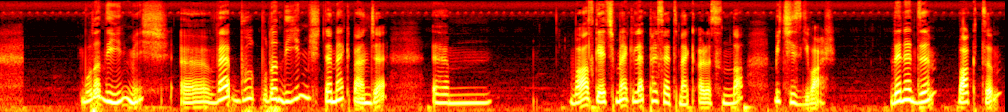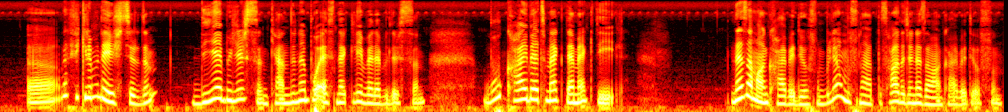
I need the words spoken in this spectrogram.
bu da değilmiş e, ve bu, bu da değilmiş demek bence e, vazgeçmekle pes etmek arasında bir çizgi var. Denedim, baktım e, ve fikrimi değiştirdim diyebilirsin. Kendine bu esnekliği verebilirsin. Bu kaybetmek demek değil. Ne zaman kaybediyorsun biliyor musun hayatta? Sadece ne zaman kaybediyorsun?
